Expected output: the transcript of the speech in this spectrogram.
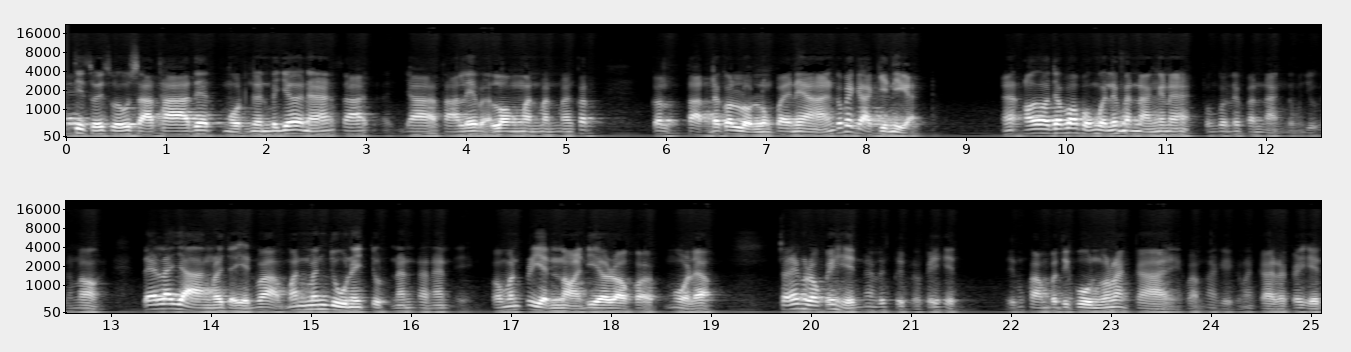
บที่สวยๆอุตสาทาเด็ดหมดเงินไปเยอะนะซายาทาเล็บลองมันมันมันก็ก็ตัดแล้วก็หล่นลงไปในอาหารก็ไม่กล้ากินอีกอะเอาเอาเฉพาะผมคนเล็บฟันหนังนะฮะผมคนเล็บฟันหนังมันอยู่ข้างนอก แต่ละอย่างเราจะเห็นว่ามันมันอยู่ในจุดนั้นเท่านั้นเองพอมันเปลี่ยนหน่อยเดียวเราก็หมดแล้วแสดงเราก็เห็นนะลึกๆเราก็เห็น เห็นความปฏิกูลของร่างกาย ความน่าเกลียดของร่างกายเราก็เห็น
